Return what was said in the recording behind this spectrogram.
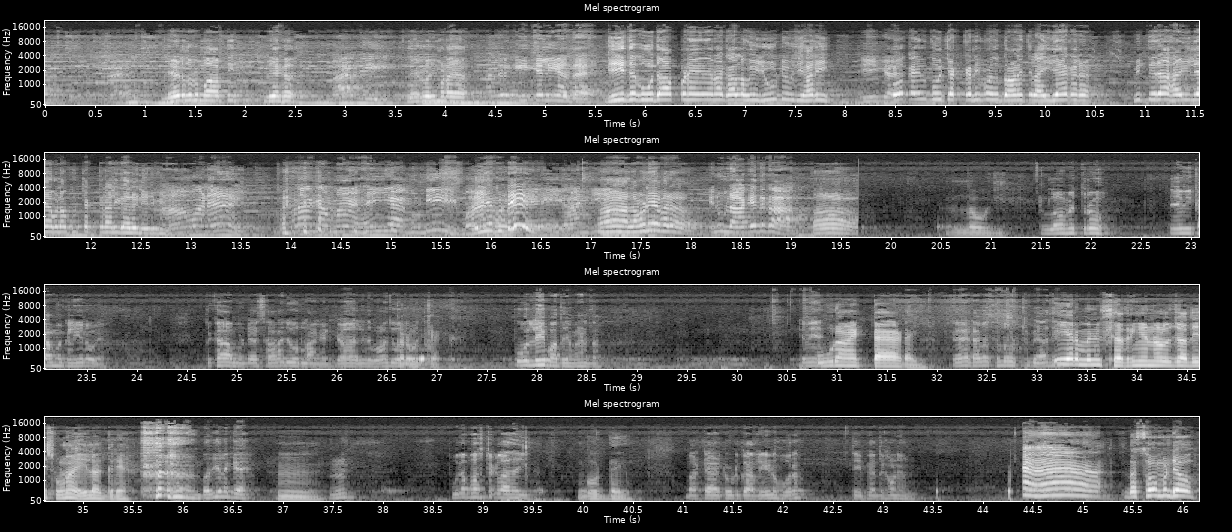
ਲੇਟ ਤੁਹਾਨੂੰ ਮਾਰਤੀ ਵੇਖ। ਮਾਰਤੀ? ਦੇਖ ਲੋ ਜੀ ਮੜਾ ਅੰਦਰ ਕੀ ਚਲੀ ਜਾਂਦਾ ਹੈ। ਗੀਤ ਗੂਤ ਆਪਣੇ ਨਾਲ ਗੱਲ ਹੋਈ YouTube ਦੀ ਸਾਰੀ। ਠੀਕ ਉਹ ਕਹਿੰਦੀ ਕੋਈ ਚੱਕਰ ਨਹੀਂ ਭਾਵੇਂ ਤੂੰ ਗਾਣੇ ਚਲਾਈ ਜਾਇਆ ਕਰ। ਵੀ ਤੇਰਾ ਹਾਈ ਲੈਵਲ ਆ ਕੋਈ ਚੱਕਰ ਵਾਲੀ ਗੱਲ ਨਹੀਂ ਵੀ। ਹਾਂ ਵਣੇ ਆਪਣਾ ਕੰਮ ਹੈ ਹੈ ਆ ਗੁੱਡੀ। ਹੈ ਗੁੱਡੀ? ਹਾਂਜੀ। ਹਾਂ ਲਾਉਣੇ ਆ ਫਿਰ। ਇਹਨੂੰ ਲਾ ਕੇ ਦਿਖਾ। ਹਾਂ। ਲਓ ਜੀ। ਲਓ ਮਿੱਤਰੋ ਇਹ ਵੀ ਕੰਮ ਕਲੀਅਰ ਹੋ ਗਿਆ। ਦਿਖਾ ਮੁੰਡਾ ਸਾਰਾ ਜ਼ੋਰ ਲਾ ਕੇ ਜਾਲ ਨਹੀਂ ਤਾਂ ਬੜਾ ਜ਼ੋਰ ਕਰੋ। ਚੈੱਕ ਪੋਲੇ ਹੀ ਪਾ ਦੇ ਮੈਂ ਤਾਂ ਕਿਵੇਂ ਪੂਰਾ ਐ ਟਾਇਟ ਆ ਜੀ। ਟੈਟ ਆ ਬਸ ਥੱਲੇ ਉੱਠ ਪਿਆ ਇਹ ਸੀ ਯਾਰ ਮੈਨੂੰ ਛਤਰੀਆਂ ਨਾਲੋਂ ਜ਼ਿਆਦਾ ਸੋਹਣਾ ਇਹ ਲੱਗ ਰਿਹਾ। ਵਧੀਆ ਲੱਗਿਆ? ਹੂੰ। ਹੂੰ। ਪੂਰਾ ਫਸਟ ਕਲਾਸ ਹੈ ਜੀ। ਗੁੱਡ ਆ ਜੀ। ਬਸ ਟੈਟ ਟੂਟ ਕਰ ਲਈ ਇਹਨੂੰ ਹੋਰ ਤੇ ਫਿਰ ਦਿਖਾਉਣੇ ਉਹਨੂੰ। ਦੱਸੋ ਮੁੰਡਿਓ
